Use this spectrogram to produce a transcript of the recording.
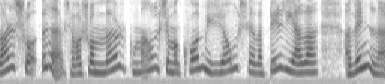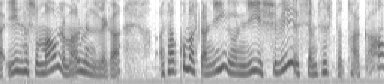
var svo öður, það var svo mörg mál sem kom í ljós eða byrjaði að vinna í þessum málum almennilega að það kom alltaf nýju og nýju svið sem þurfti að taka á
